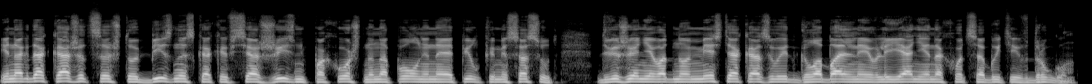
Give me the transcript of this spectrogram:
Иногда кажется, что бизнес, как и вся жизнь, похож на наполненный опилками сосуд. Движение в одном месте оказывает глобальное влияние на ход событий в другом.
